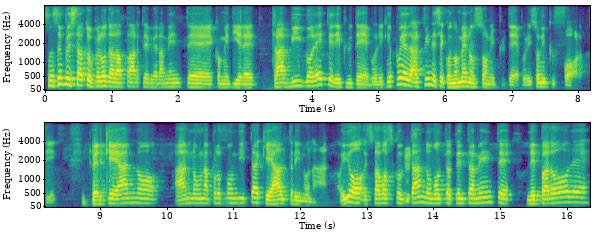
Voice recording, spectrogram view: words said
Sono sempre stato però dalla parte veramente, come dire, tra virgolette dei più deboli, che poi alla fine secondo me non sono i più deboli, sono i più forti, perché hanno, hanno una profondità che altri non hanno. Io stavo ascoltando molto attentamente le parole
